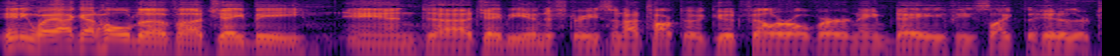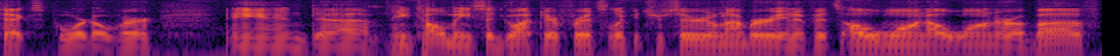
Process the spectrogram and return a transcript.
anyway, I got hold of uh, JB and uh, JB Industries, and I talked to a good feller over there named Dave. He's like the head of their tech support over there. And uh, he told me, he said, go out there, Fritz, look at your serial number, and if it's 0101 or above,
